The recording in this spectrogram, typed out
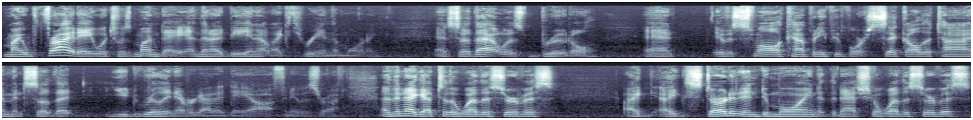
my Friday, which was Monday, and then I'd be in at like three in the morning. And so that was brutal. And it was small company, people were sick all the time, and so that you'd really never got a day off, and it was rough. And then I got to the Weather Service. I, I started in Des Moines at the National Weather Service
